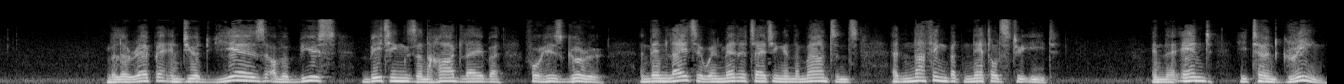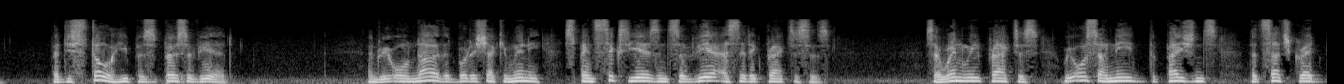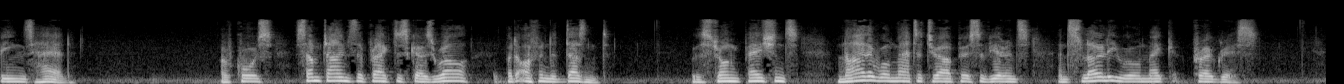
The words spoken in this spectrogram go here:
Milarepa endured years of abuse, beatings, and hard labor for his guru, and then later, when meditating in the mountains, had nothing but nettles to eat. In the end, he turned green, but still he pers- persevered. And we all know that Buddha Shakyamuni spent six years in severe ascetic practices. So when we practice, we also need the patience that such great beings had. Of course, sometimes the practice goes well, but often it doesn't. With strong patience, neither will matter to our perseverance, and slowly we will make progress.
